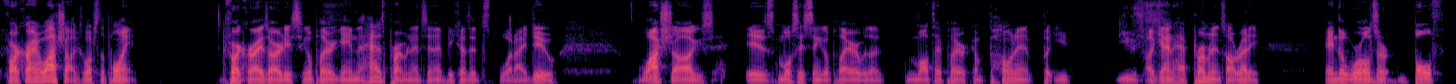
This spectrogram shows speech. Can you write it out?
Far Cry and Watch Dogs. What's the point? Far Cry is already a single player game that has permanence in it because it's what I do. Watch Dogs is mostly single player with a multiplayer component, but you you again have permanence already, and the worlds are both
